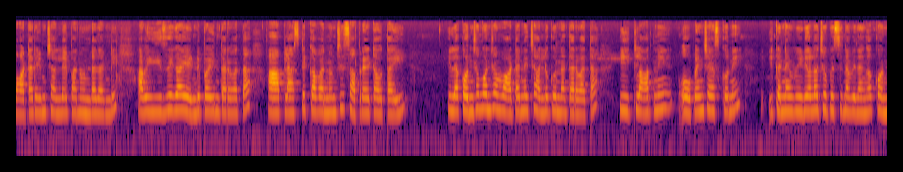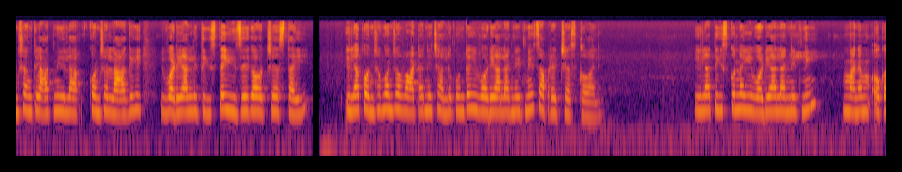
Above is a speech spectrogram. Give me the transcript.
వాటర్ ఏం చల్లే పని ఉండదండి. అవి ఈజీగా ఎండిపోయిన తర్వాత ఆ ప్లాస్టిక్ కవర్ నుంచి సపరేట్ అవుతాయి. ఇలా కొంచెం కొంచెం వాటర్ని చల్లుకున్న తర్వాత ఈ క్లాత్ని ఓపెన్ చేసుకొని ఇక్కడ నేను వీడియోలో చూపిస్తున్న విధంగా కొంచెం క్లాత్ని ఇలా కొంచెం లాగి వడియాల్ని తీస్తే ఈజీగా వచ్చేస్తాయి. ఇలా కొంచెం కొంచెం వాటర్ని చల్లుకుంటూ ఈ వడియాలన్నిటిని సపరేట్ చేసుకోవాలి. ఇలా తీసుకున్న ఈ వడియాలన్నిటిని మనం ఒక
